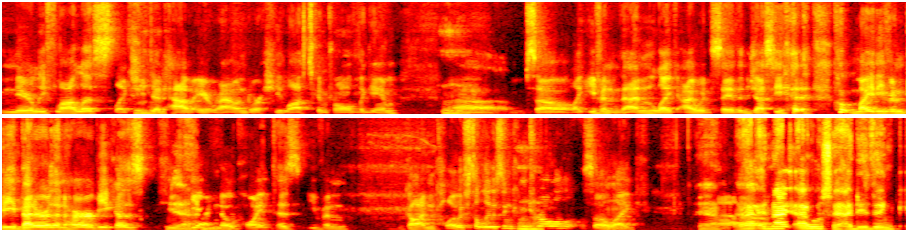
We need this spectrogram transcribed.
nearly flawless. Like she Mhm. did have a round where she lost control of the game. Mhm. Um, so like even then, like I would say that Jesse might even be better than her because he, Yeah. he at no point has even gotten close to losing control. So Mhm. like Yeah, Uh, and I, I will say I do think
